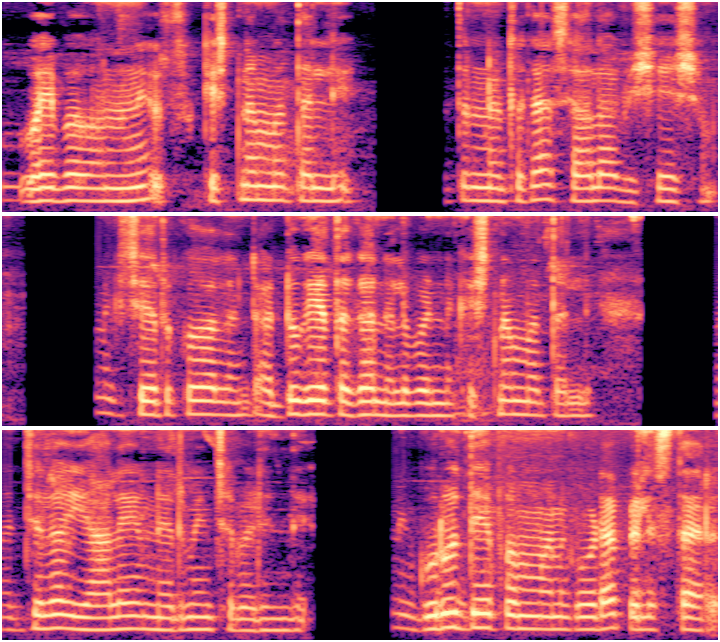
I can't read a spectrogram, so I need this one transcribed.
వైభవాన్ని కృష్ణమ్మ తల్లి పెడుతున్నట్టుగా చాలా విశేషం. దానికి చేరుకోవాలంటే అడ్డుగీతగా నిలబడిన కృష్ణమ్మ తల్లి మధ్యలో ఈ ఆలయం నిర్మించబడింది. గురుదీపం అని కూడా పిలుస్తారు.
